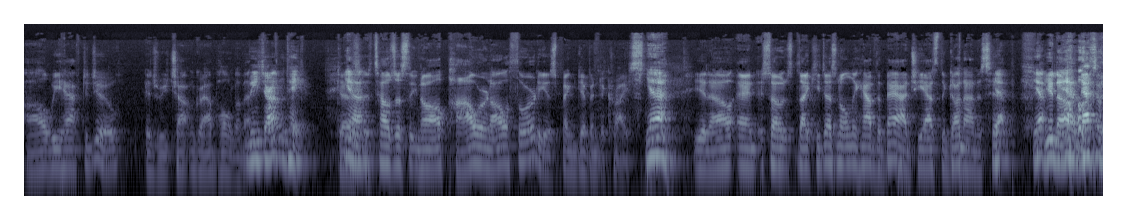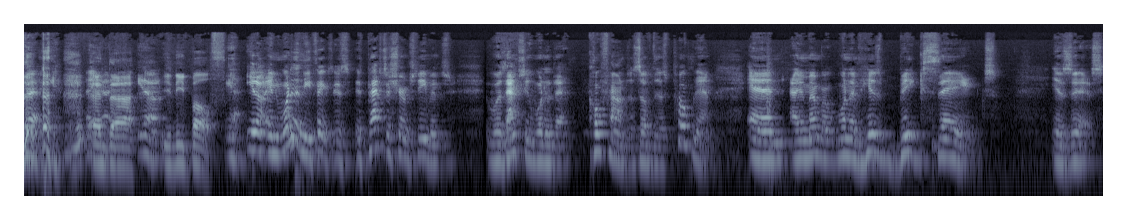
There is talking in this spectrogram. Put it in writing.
All we have to do is reach out and grab hold of it. Reach out and take it. Because yeah. it tells us that, you know, all power and all authority has been given to Christ. Yeah. You know, and so it's like he doesn't only have the badge, he has the gun on his hip. Yeah. You know? Yeah, that's the thing. and uh, you know, you need both. yeah, you know, and one of the neat things is, is Pastor Sherm Stevens was actually one of the co-founders of this program, and I remember one of his big sayings is this:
